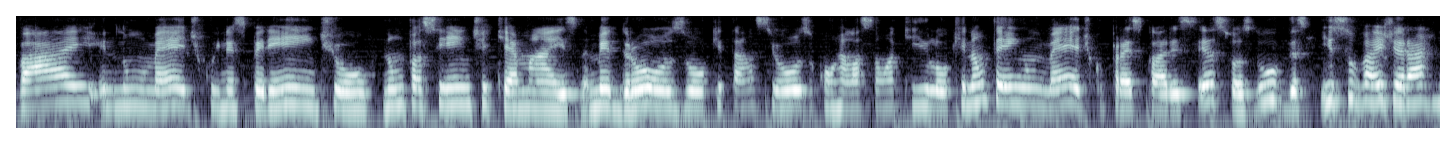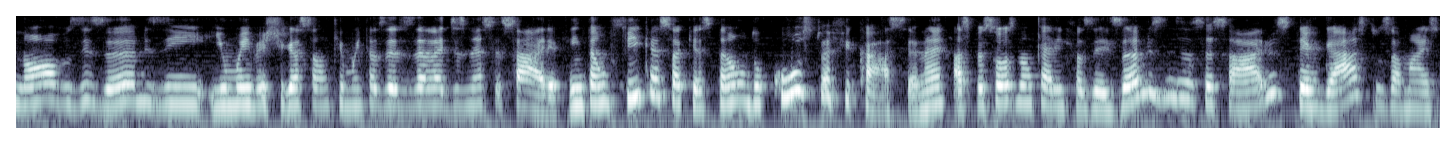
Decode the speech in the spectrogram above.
vai num médico inexperiente ou num paciente que é mais medroso ou que está ansioso com relação àquilo, ou que não tem um médico para esclarecer as suas dúvidas, isso vai gerar novos exames e, e uma investigação que muitas vezes ela é desnecessária. Então fica essa questão do custo-eficácia, né? As pessoas não querem fazer exames desnecessários, ter gastos a mais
